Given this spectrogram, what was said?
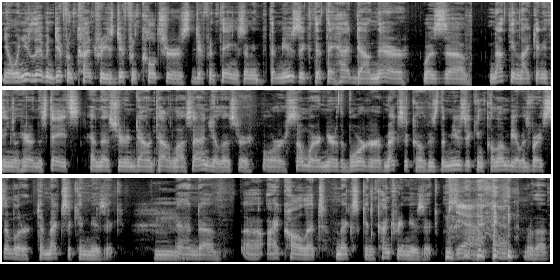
you know, when you live in different countries, different cultures, different things. I mean, the music that they had down there was uh, nothing like anything you'll hear in the States, unless you're in downtown Los Angeles or, or somewhere near the border of Mexico, because the music in Colombia was very similar to Mexican music. And uh, uh, I call it Mexican country music, Yeah. or the,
